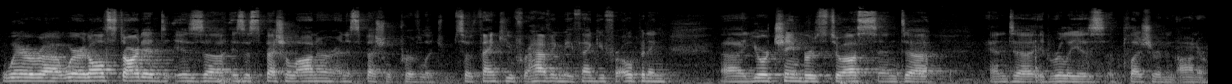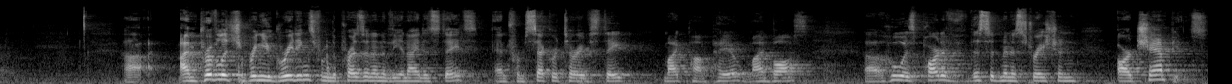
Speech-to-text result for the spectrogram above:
where, uh, where it all started is, uh, is a special honor and a special privilege. So thank you for having me. Thank you for opening uh, your chambers to us. And, uh, and uh, it really is a pleasure and an honor. I'm privileged to bring you greetings from the President of the United States and from Secretary of State Mike Pompeo, my boss, who, as part of this administration, are champions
